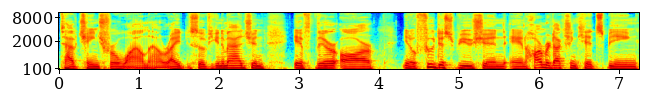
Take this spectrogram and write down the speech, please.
to have change for a while now, right? So if you can imagine if there are, you know, food distribution and harm reduction kits being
